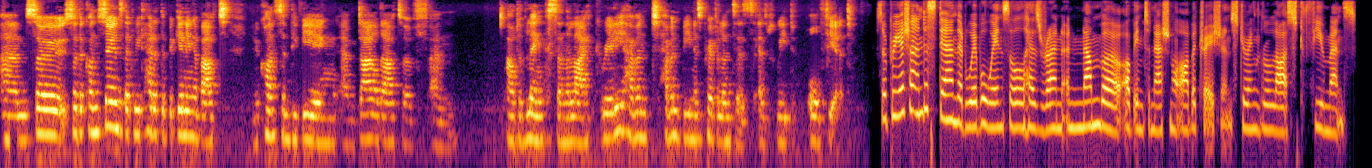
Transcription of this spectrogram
Um, so so the concerns that we'd had at the beginning about you know, constantly being um, dialed out of um, out of links and the like really haven't haven't been as prevalent as as we'd all feared. So, Priyesh, I understand that Webber Wentzel has run a number of international arbitrations during the last few months.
